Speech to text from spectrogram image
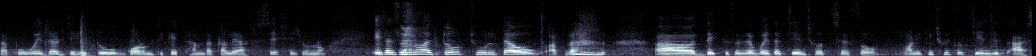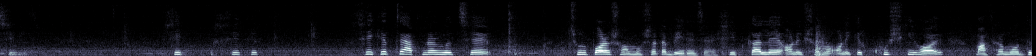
তারপর ওয়েদার যেহেতু গরম থেকে ঠান্ডাকালে আসছে, সেজন্য এটার জন্য একটু চুলটাও আপনার দেখতেছে যে ওয়েদার চেঞ্জ হচ্ছে। সো অনেক কিছুই তো চেঞ্জেস আসে। সেক্ষেত্রে সেক্ষেত্রে আপনার হচ্ছে চুল পড়ার সমস্যাটা বেড়ে যায়। শীতকালে অনেক সময় অনেকের খুশকি হয় মাথার মধ্যে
